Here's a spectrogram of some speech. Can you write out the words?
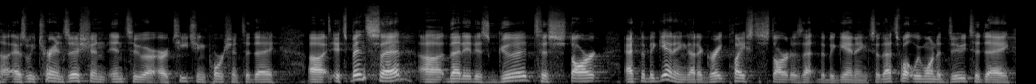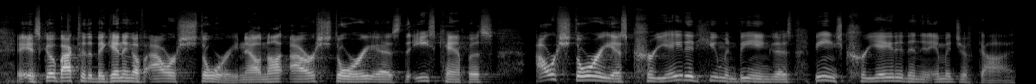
Uh, as we transition into our, our teaching portion today, uh, it's been said uh, that it is good to start at the beginning, that a great place to start is at the beginning. So that's what we want to do today, is go back to the beginning of our story. Now, not our story as the East Campus, our story as created human beings, as beings created in the image of God.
